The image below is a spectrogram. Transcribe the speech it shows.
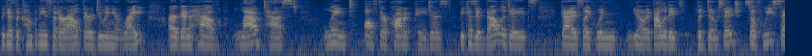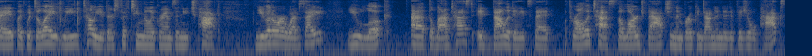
because the companies that are out there doing it right are going to have lab test linked off their product pages because it validates guys like when you know it validates the dosage. So if we say like with Delight, we tell you there's 15 milligrams in each pack. You go to our website, you look at the lab test, it validates that through all the tests, the large batch and then broken down into individual packs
